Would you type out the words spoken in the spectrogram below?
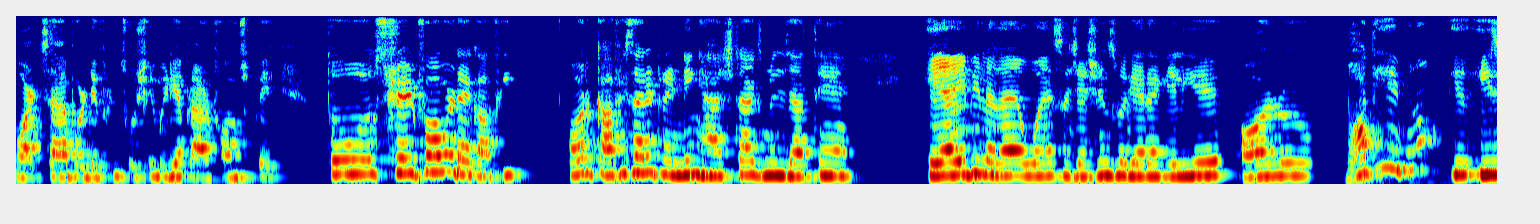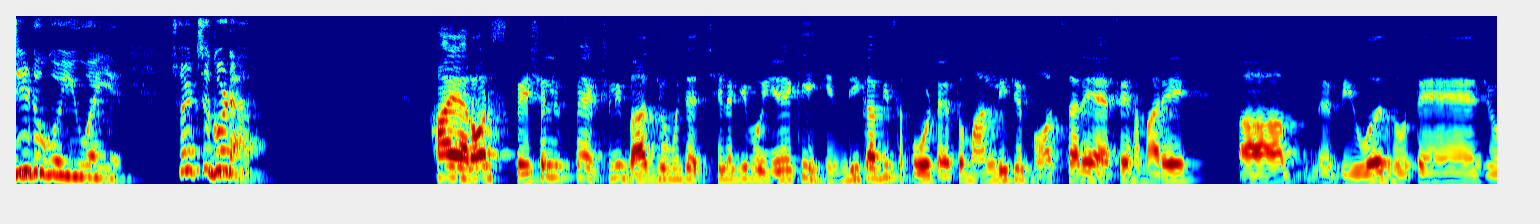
व्हाट्सएप और डिफरेंट सोशल मीडिया प्लेटफॉर्म्स पे। तो स्ट्रेट फॉरवर्ड है काफ़ी और काफ़ी सारे ट्रेंडिंग हैशटैग्स मिल जाते हैं। एआई भी लगाया हुआ है सजेशंस वगैरह के लिए और बहुत ही you know easy to go UI है so it's a good app हाँ यार और स्पेशल इसमें एक्चुअली बात जो मुझे अच्छी लगी वो ये है कि हिंदी का भी सपोर्ट है। तो मान लीजिए बहुत सारे ऐसे हमारे व्यूअर्स होते हैं जो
